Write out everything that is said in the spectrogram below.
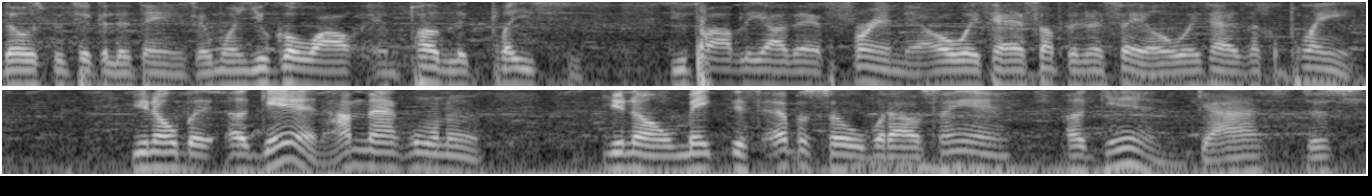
those particular things. And when you go out in public places, you probably are that friend that always has something to say, always has a complaint. You know, but again, I'm not going to, you know, make this episode without saying, again, guys, just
